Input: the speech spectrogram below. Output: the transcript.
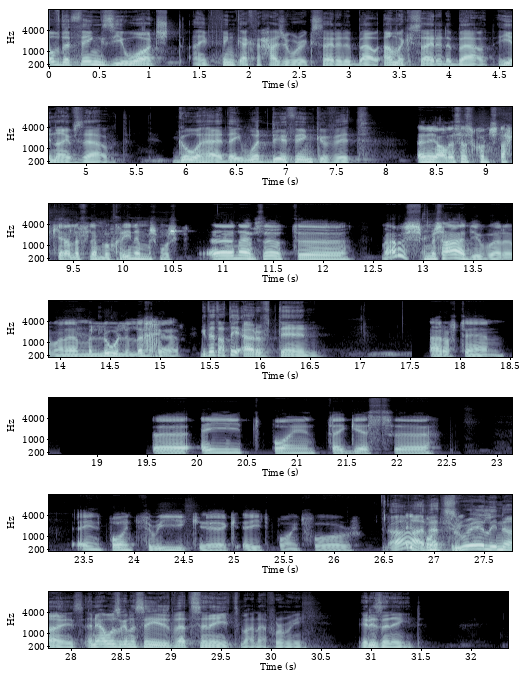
of the things you watched I think أكثر حاجة we're excited about I'm excited about هي Knives Out go ahead hey, what do you think of it أنا على أساس كنت نحكي على الأفلام الآخرين مش مشكل. آه نايفز أوت آه ما عرفش مش عادي وبرا أنا من الأول للآخر. قد تعطيه out of 10 out of 10 uh, 8 point I guess uh, 8.3 كيك 8.4 ah that's 8.3. really nice and I was gonna say that's an 8 معناها for me it is an 8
